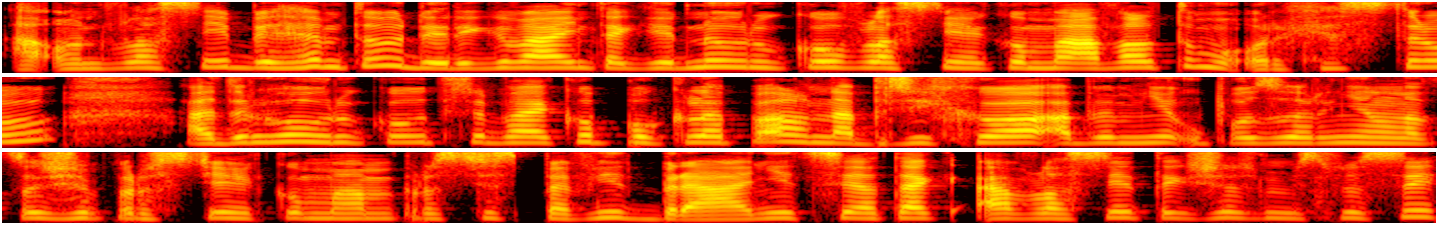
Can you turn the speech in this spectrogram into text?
A on vlastně během toho dirigování tak jednou rukou vlastně jako mával tomu orchestru a druhou rukou třeba jako poklepal na břicho, aby mě upozornil na to, že prostě jako mám prostě spevnit bránici a tak a vlastně takže my jsme si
